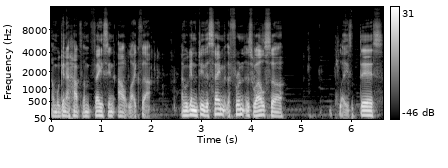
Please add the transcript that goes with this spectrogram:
and we're going to have them facing out like that. And we're going to do the same at the front as well. So place this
